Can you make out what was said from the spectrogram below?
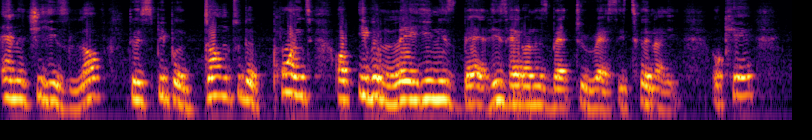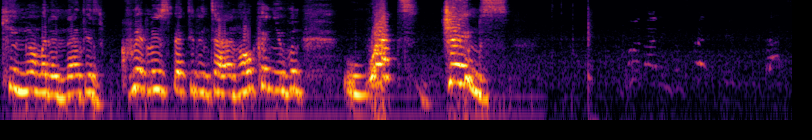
energy, his love to his people, down to the point of even laying his bed, his head on his bed to rest eternally. Okay? King Muhammad IX is greatly respected in Thailand. How can you even what? James! Put that in perspective, that's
